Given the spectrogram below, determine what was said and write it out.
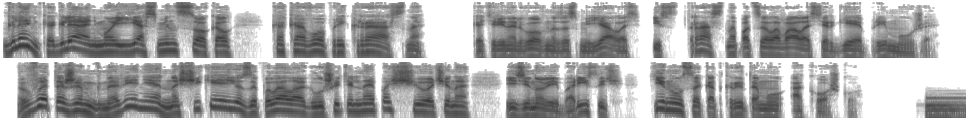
Глянь-ка, глянь, мой ясмин-сокол, каково прекрасно!» Катерина Львовна засмеялась и страстно поцеловала Сергея при муже. В это же мгновение на щеке ее запылала оглушительная пощечина, и Зиновий Борисович кинулся к открытому окошку. Thank you.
